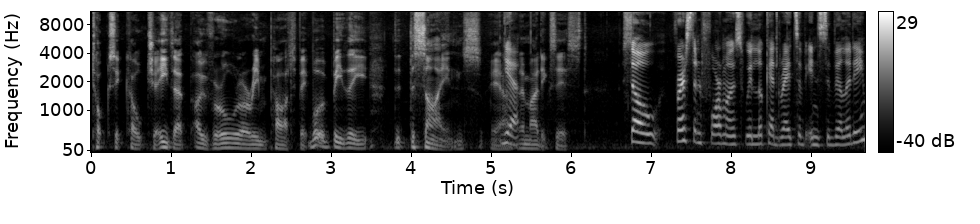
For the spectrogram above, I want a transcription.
toxic culture, either overall or in part of it? What would be the the, the signs yeah, Yeah. that might exist? So first and foremost, we look at rates of incivility.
